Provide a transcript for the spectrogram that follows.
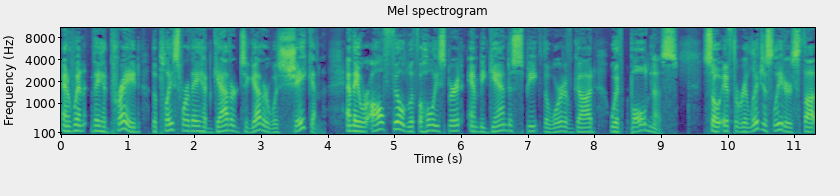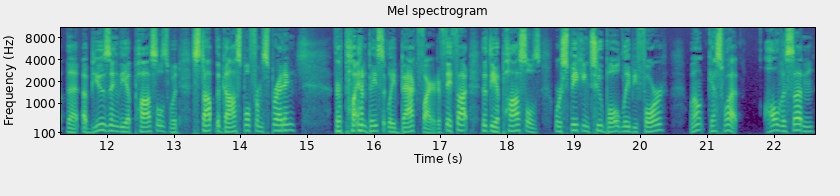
And when they had prayed, the place where they had gathered together was shaken, and they were all filled with the Holy Spirit and began to speak the word of God with boldness. So, if the religious leaders thought that abusing the apostles would stop the gospel from spreading, their plan basically backfired. If they thought that the apostles were speaking too boldly before, well, guess what? All of a sudden,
